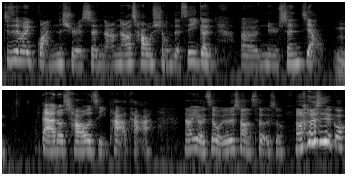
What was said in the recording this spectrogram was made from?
就是会管学生啊，然后超凶的，是一个呃女生教，嗯，大家都超级怕她。然后有一次我就去上厕所，然后 结果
